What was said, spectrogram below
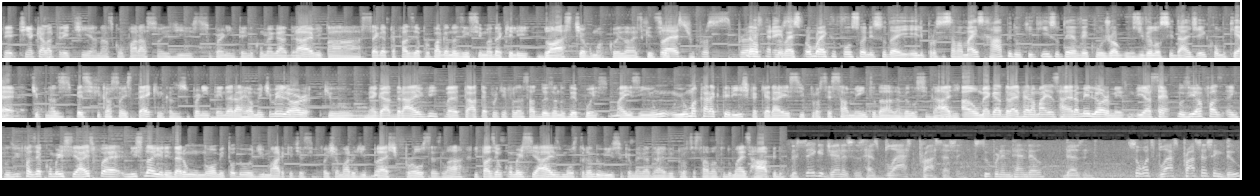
Te- Tinha aquela tretinha nas comparações de Super Nintendo com Mega Drive. A SEGA até fazia propagandas em cima daquele Blast, alguma coisa lá, esqueci. Blast, Pros, Não, peraí, mas como é que funciona isso daí? Ele processava mais rápido? O que que isso tem a ver com jogos de velocidade aí? Como que é? É, tipo, nas especificações técnicas, o Super Nintendo era realmente melhor que o Mega Drive, é, tá- até porque foi lançado dois anos depois. Mas em, um, em uma característica que era esse processamento da, da velocidade, ah, o Mega Drive era mais era melhor mesmo. E a SEGA, É. inclusive, faz, inclusive fazia comerciais foi, é, nisso daí. Eles deram um nome todo de marketing, assim, foi chamado de Blast Process lá, e faziam comerciais mostrando isso, que o Mega Drive processava tudo mais rápido. The Sega Genesis has blast processing. Super Nintendo doesn't. So what's blast processing do?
